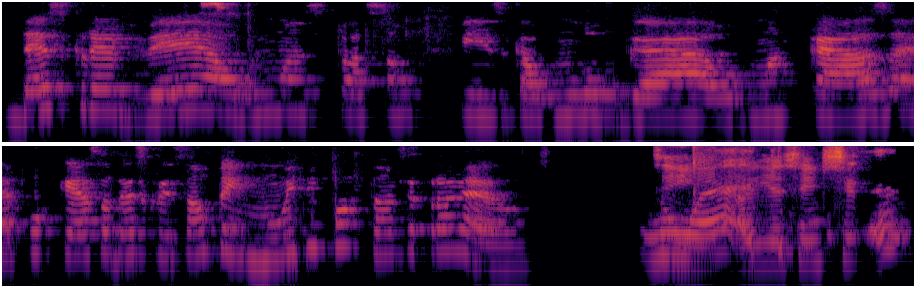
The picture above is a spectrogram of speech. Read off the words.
descrever alguma situação física, algum lugar, alguma casa, é porque essa descrição tem muita importância para ela. Sim, não é, é aí é a, gente, é...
